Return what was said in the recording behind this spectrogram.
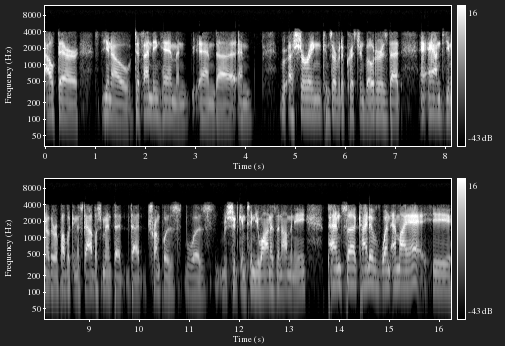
out there, you know, defending him and and uh, and assuring conservative Christian voters that, and you know the Republican establishment that that Trump was was should continue on as the nominee. Pence uh, kind of went MIA. He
